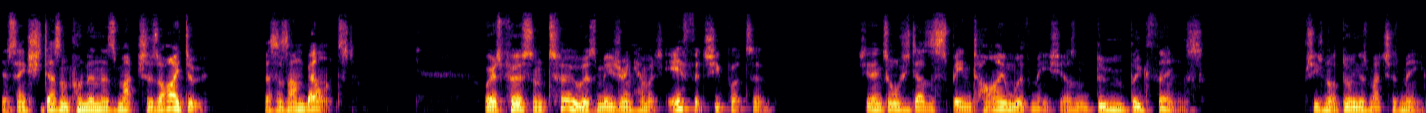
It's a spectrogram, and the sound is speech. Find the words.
And saying she doesn't put in as much as I do. This is unbalanced. Whereas person two is measuring how much effort she puts in. She thinks all she does is spend time with me. She doesn't do big things. She's not doing as much as me.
